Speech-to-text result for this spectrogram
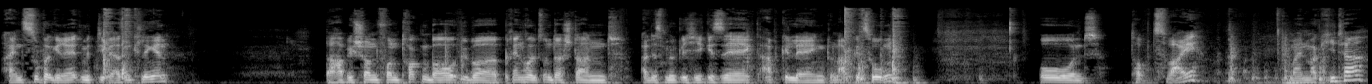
ein super Gerät mit diversen Klingen. Da habe ich schon von Trockenbau über Brennholzunterstand alles mögliche gesägt, abgelenkt und abgezogen. Und Top 2, mein Makita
